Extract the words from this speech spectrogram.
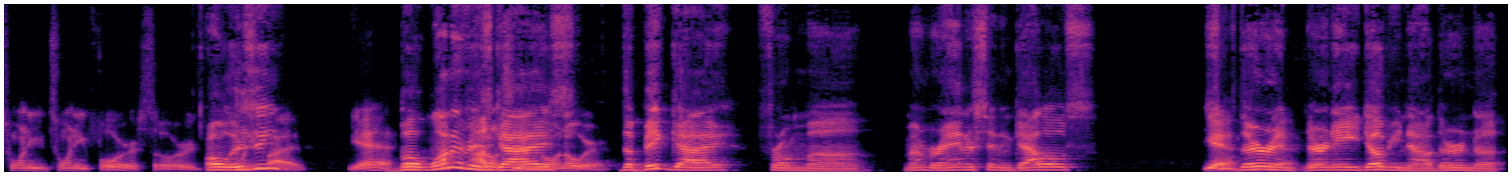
2024. So or oh, is he? Yeah. But one of his guys, the big guy from uh, remember Anderson and Gallows. Yeah, so they're yeah, in they're in AEW now. They're in the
